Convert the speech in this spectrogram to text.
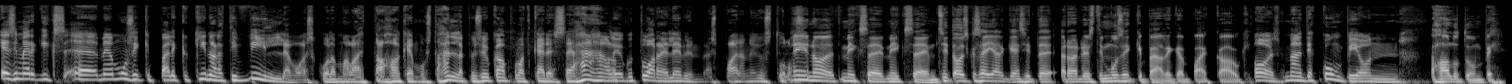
Esimerkiksi äh, meidän musiikkipäällikkö Kinaretti Ville voisi kuulemma laittaa hakemusta. Hänellä pysyy kapulat kädessä ja hän oli joku tuoreen levy myös painanut just tulossa. Niin no, että miksei, miksei. Sitten olisiko sen jälkeen sitten radiosti musiikkipäällikön paikka auki? Ois. Mä en tiedä kumpi on... Halutumpi.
